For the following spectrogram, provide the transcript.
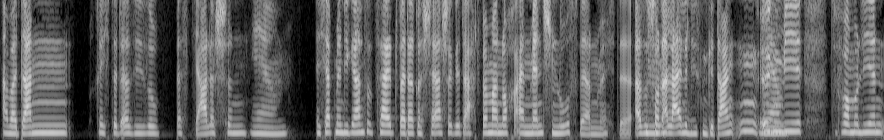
Aber dann richtet er sie so bestialisch hin. Ja. Ich habe mir die ganze Zeit bei der Recherche gedacht, wenn man noch einen Menschen loswerden möchte, also schon mhm. alleine diesen Gedanken irgendwie ja. zu formulieren,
